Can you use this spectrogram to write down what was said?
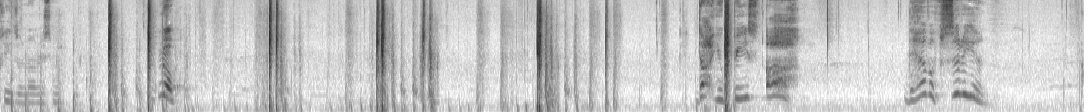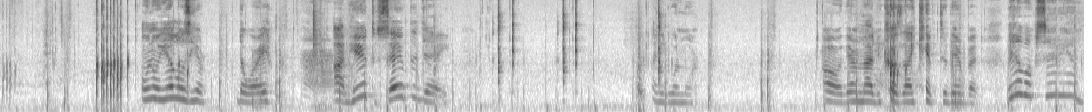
Please don't notice me. No! Die, you beast! Ah! They have obsidian! Oh no, yellow's here. Don't worry. I'm here to save the day. I need one more. Oh, they're mad because I came to their bed. They have obsidian.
